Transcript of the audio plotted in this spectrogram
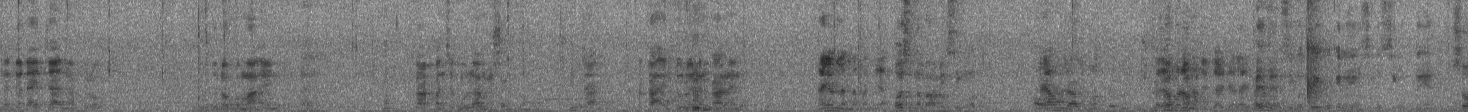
Nagdadayt siya na, pero gusto daw kumain. Sarapan sa ulam. Kaya, kakain tuloy ng kanin. Ngayon lang naman yan. Oh, sa namaming singot. Kaya mo lang. Kaya mo lang magdadalay. Ayaw na yung singot. Kaya okay na yung singot-singot na yan. So,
